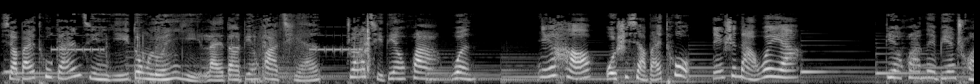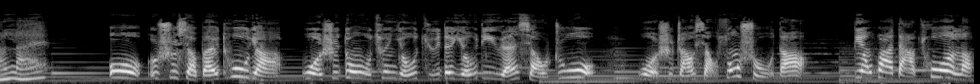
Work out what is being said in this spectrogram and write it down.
小白兔赶紧移动轮椅来到电话前，抓起电话问：“您好，我是小白兔，您是哪位呀？”电话那边传来：“哦，是小白兔呀，我是动物村邮局的邮递员小猪，我是找小松鼠的，电话打错了，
